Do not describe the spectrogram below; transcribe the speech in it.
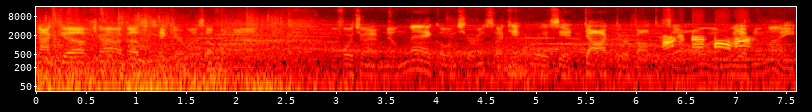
not good. I'm trying my best to take care of myself on that. Unfortunately, I have no medical insurance, so I can't really see a doctor about this at all, and we have no money.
